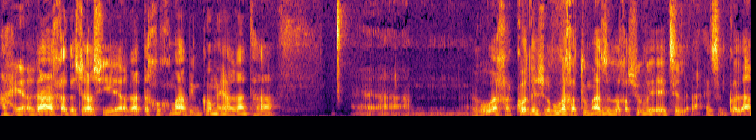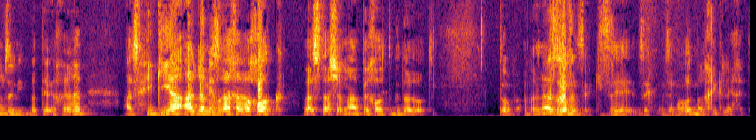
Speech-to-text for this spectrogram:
ההערה החדשה, שהיא הערת החוכמה במקום הערת ה... רוח הקודש או רוח הטומאה, זה לא חשוב, אצל, אצל כל עם זה מתבטא אחרת, אז הגיעה עד למזרח הרחוק ועשתה שם מהפכות גדולות. טוב, אבל נעזוב את זה, כי זה, זה, זה מאוד מרחיק לכת.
